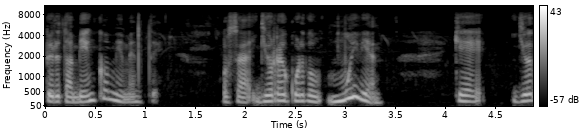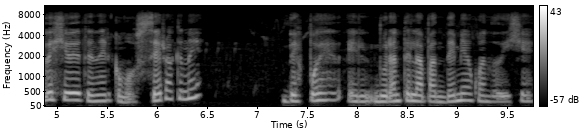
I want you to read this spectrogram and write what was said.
pero también con mi mente. O sea, yo recuerdo muy bien que yo dejé de tener como cero acné después, durante la pandemia, cuando dije,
